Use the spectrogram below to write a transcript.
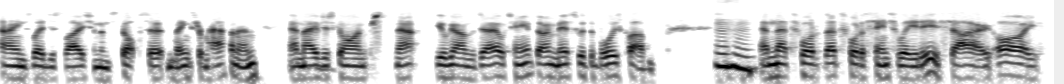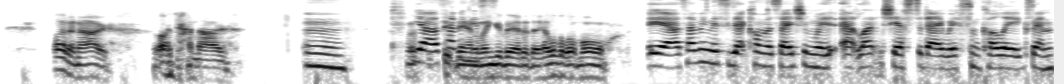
change legislation and stop certain things from happening and they've just gone nah you're going to jail champ don't mess with the boys club mm-hmm. and that's what that's what essentially it is so I I don't know I don't know mm. yeah I was having this... think about it a hell of a lot more yeah, I was having this exact conversation with at lunch yesterday with some colleagues, and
